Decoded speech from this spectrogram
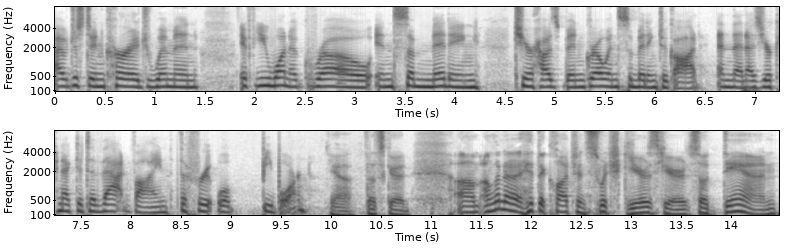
I would just encourage women if you want to grow in submitting to your husband, grow in submitting to God. And then as you're connected to that vine, the fruit will be born. Yeah, that's good. Um, I'm gonna hit the clutch and switch gears here. So Dan,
